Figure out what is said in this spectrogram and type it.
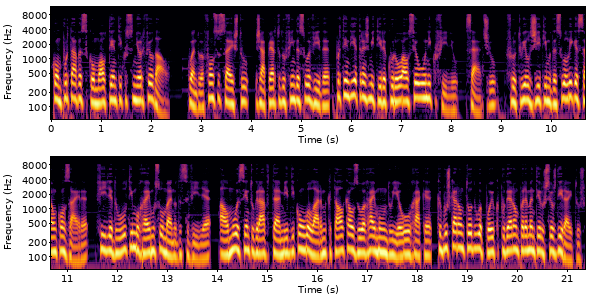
Comportava-se como autêntico senhor feudal quando Afonso VI, já perto do fim da sua vida, pretendia transmitir a coroa ao seu único filho, Sancho, fruto ilegítimo da sua ligação com Zaira, filha do último rei muçulmano de Sevilha, almo acento grave Tamid e com o alarme que tal causou a Raimundo e a Urraca, que buscaram todo o apoio que puderam para manter os seus direitos,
